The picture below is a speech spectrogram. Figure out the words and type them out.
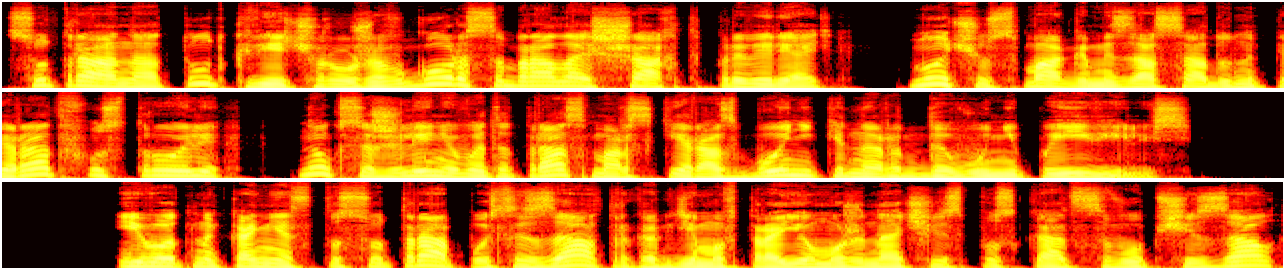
С утра она тут, к вечеру уже в горы собралась шахты проверять. Ночью с магами засаду на пиратов устроили, но, к сожалению, в этот раз морские разбойники на рандеву не появились. И вот, наконец-то, с утра, после завтрака, где мы втроем уже начали спускаться в общий зал,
